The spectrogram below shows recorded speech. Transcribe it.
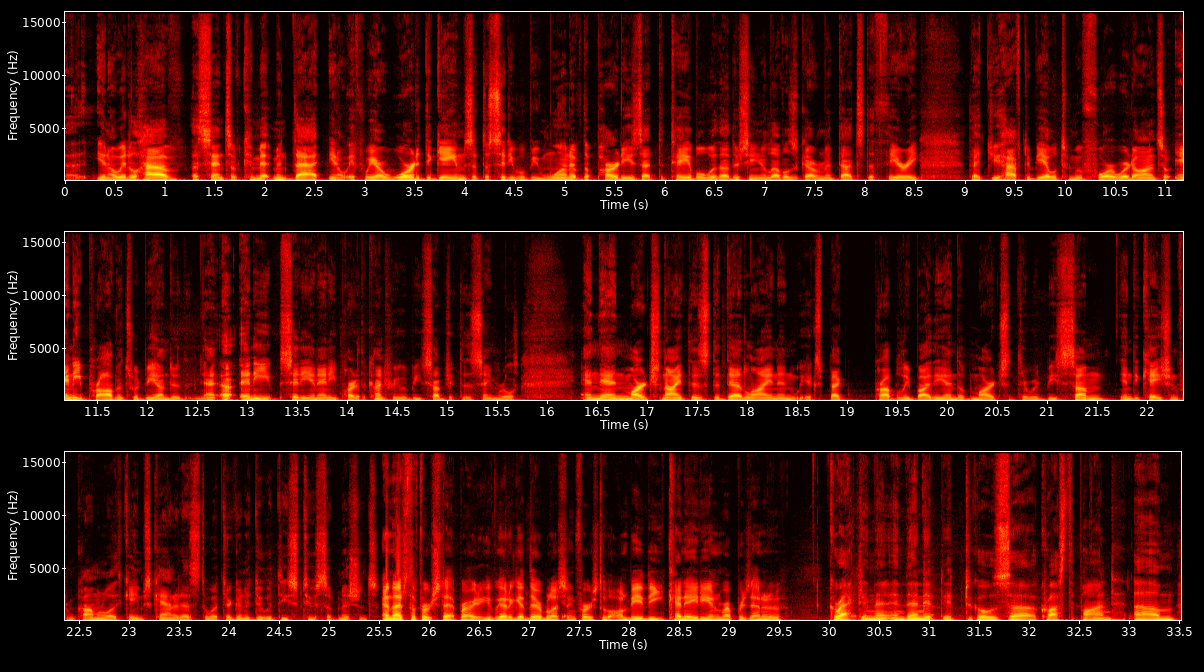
uh, you know, it'll have a sense of commitment that, you know, if we are awarded the games, that the city will be one of the parties at the table with other senior levels of government. That's the theory that you have to be able to move forward on. So any province would be under, uh, any city in any part of the country would be subject to the same rules. And then March 9th is the deadline, and we expect probably by the end of March that there would be some indication from Commonwealth Games Canada as to what they're going to do with these two submissions. And that's the first step, right? You've got to get their blessing first of all and be the Canadian representative. Correct, and then and then it, it goes uh, across the pond. Um,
